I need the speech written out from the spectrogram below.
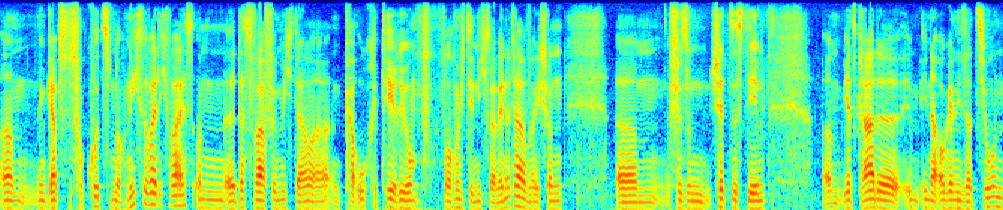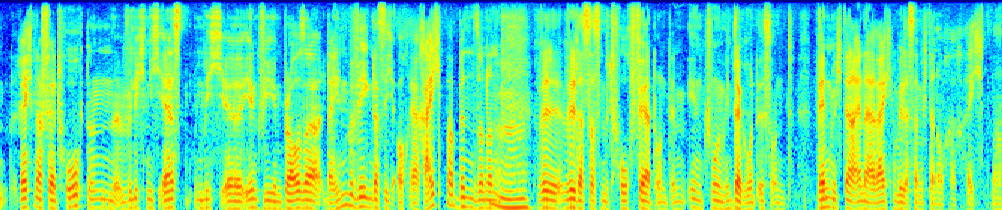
Ähm, den gab es bis vor kurzem noch nicht, soweit ich weiß. Und äh, das war für mich da mal ein K.O.-Kriterium, warum ich den nicht verwendet habe, weil ich schon ähm, für so ein Chat-System jetzt gerade in der Organisation, Rechner fährt hoch, dann will ich nicht erst mich äh, irgendwie im Browser dahin bewegen, dass ich auch erreichbar bin, sondern mhm. will, will, dass das mit hochfährt und im, irgendwo im Hintergrund ist. Und wenn mich da einer erreichen will, dass er mich dann auch erreicht. Ne?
